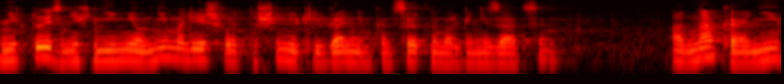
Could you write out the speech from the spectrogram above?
Никто из них не имел ни малейшего отношения к легальным концертным организациям. Однако они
